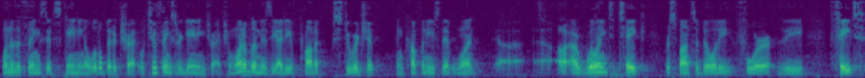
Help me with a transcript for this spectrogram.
one of the things that's gaining a little bit of traction. Well, two things that are gaining traction. One of them is the idea of product stewardship, and companies that want uh, are willing to take responsibility for the fate,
